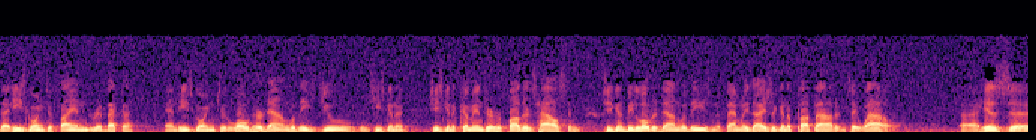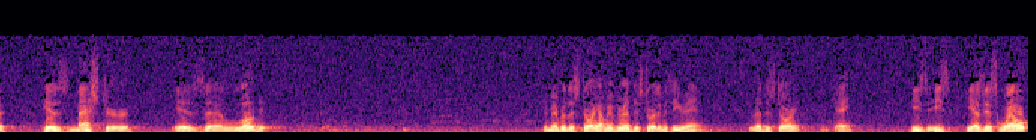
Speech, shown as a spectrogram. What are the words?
that he's going to find Rebecca and he's going to load her down with these jewels and she's going to she's going to come into her father's house and she's going to be loaded down with these and the family's eyes are going to pop out and say wow uh, his uh, his master is uh, loaded remember this story how many of you read this story let me see your hand you read the story okay he's he's he has this wealth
